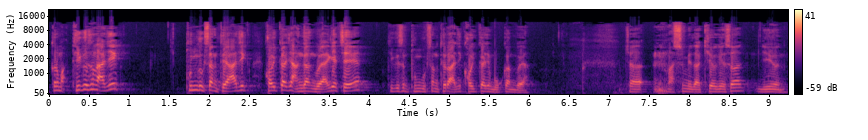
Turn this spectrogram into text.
그럼 디귿은 아직 분극 상태야. 아직 거기까지 안 간 거야. 알겠지? 디귿은 분극 상태로 아직 거기까지 못 간 거야. 자, 맞습니다. 기억에서 니은.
